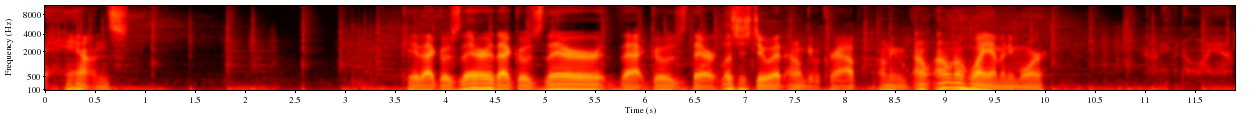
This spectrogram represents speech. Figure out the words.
hands. Okay, that goes there, that goes there, that goes there. Let's just do it. I don't give a crap. I don't even I don't I don't know who I am anymore. I don't even know who I am.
